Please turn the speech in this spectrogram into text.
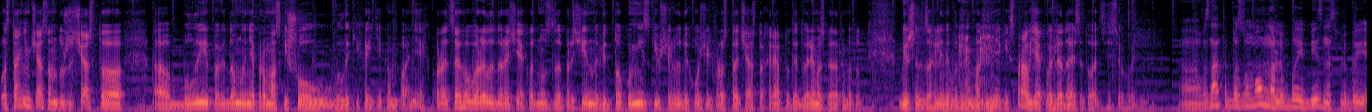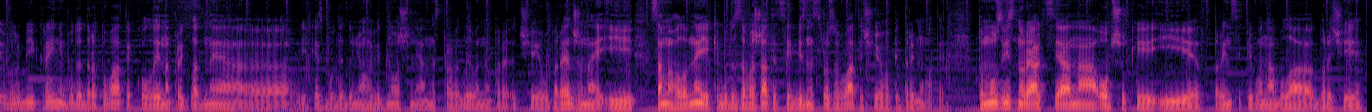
Останнім часом дуже часто е, були повідомлення про маски шоу у великих it компаніях. Про це говорили, до речі, як одну з причин відтоку мізків, що люди хочуть просто часто хряпнути дверима, сказати, ми тут більше взагалі не будемо мати ніяких справ. Як виглядає ситуація сьогодні? Е, Ви знаєте, безумовно, будь-який бізнес в будь-якій країні буде дратувати, коли, наприклад, не е, якесь буде до нього відношення несправедливе не чи упереджене, і саме головне, яке буде заважати цей бізнес розвивати чи його підтримувати. Тому, звісно, реакція на обшуки, і в принципі вона була, до речі,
